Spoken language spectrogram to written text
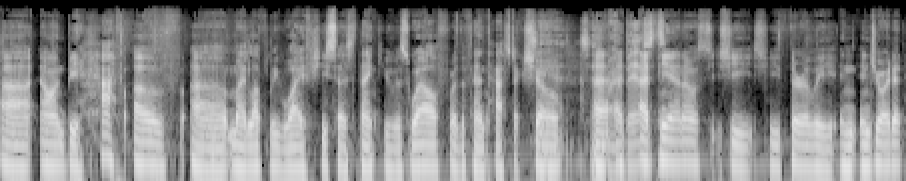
Uh, on behalf of uh, my lovely wife, she says thank you as well for the fantastic show Yeah, at, at piano. She she thoroughly en- enjoyed it.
